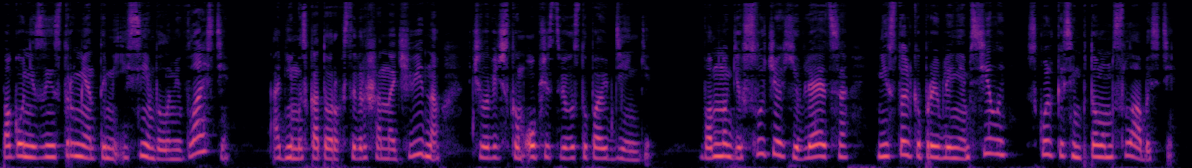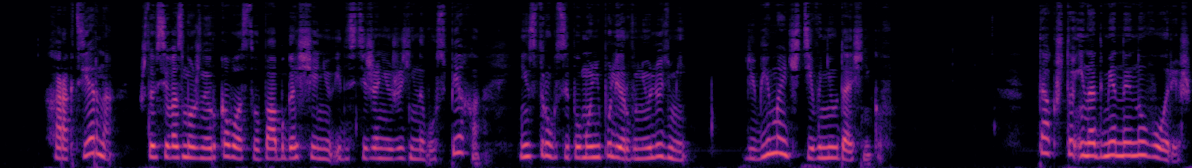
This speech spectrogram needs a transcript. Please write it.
погони за инструментами и символами власти, одним из которых совершенно очевидно в человеческом обществе выступают деньги, во многих случаях является не столько проявлением силы, сколько симптомом слабости. Характерно, что всевозможные руководства по обогащению и достижению жизненного успеха, инструкции по манипулированию людьми – любимое чтиво неудачников. Так что и надменный Нувориш,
